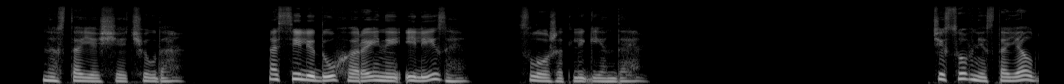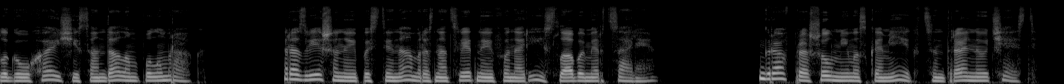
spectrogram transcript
— настоящее чудо. О силе духа Рейны и Лизы сложат легенды. В часовне стоял благоухающий сандалом полумрак. Развешанные по стенам разноцветные фонари слабо мерцали. Граф прошел мимо скамеек в центральную часть,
